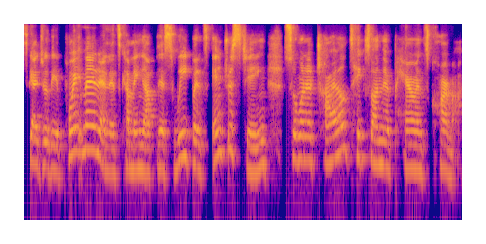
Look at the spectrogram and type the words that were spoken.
schedule the appointment and it's coming up this week. But it's interesting. So when a child takes on their parents' karma,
